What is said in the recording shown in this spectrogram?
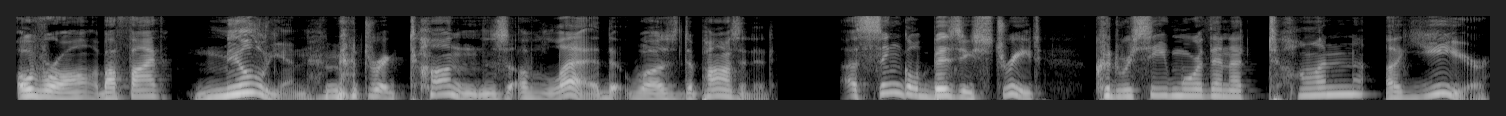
Overall, about 5 million metric tons of lead was deposited. A single busy street could receive more than a ton a year,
